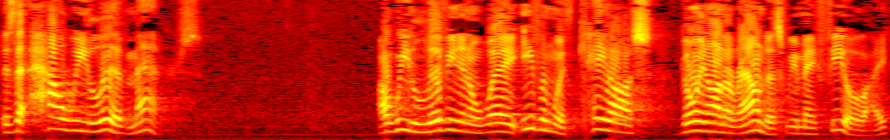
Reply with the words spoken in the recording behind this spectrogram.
is that how we live matters. Are we living in a way, even with chaos going on around us, we may feel like.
